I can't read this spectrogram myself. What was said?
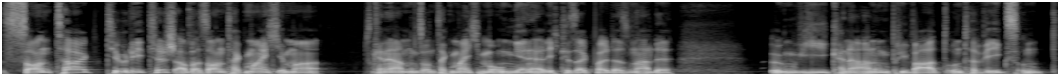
Sonntag theoretisch, aber Sonntag mache ich immer, keine Ahnung, Sonntag mache ich immer ungern, ehrlich gesagt, weil da sind alle irgendwie, keine Ahnung, privat unterwegs und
